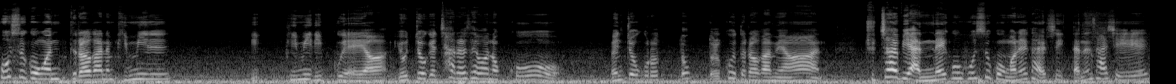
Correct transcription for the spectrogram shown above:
호수공원 들어가는 비밀 이- 비밀 입구예요. 이쪽에 차를 세워놓고 왼쪽으로 뚝 뚫고 들어가면 주차비 안 내고 호수공원을 갈 수 있다는 사실.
